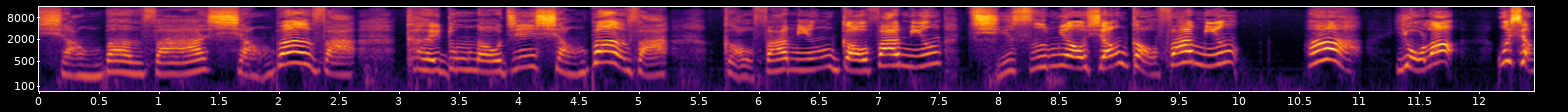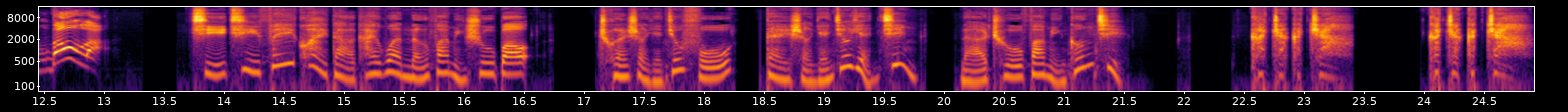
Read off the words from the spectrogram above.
想办法，想办法，开动脑筋想办法，搞发明，搞发明，奇思妙想搞发明。啊，有了！我想到了。琪琪飞快打开万能发明书包，穿上研究服，戴上研究眼镜，拿出发明工具，咔嚓咔嚓，咔嚓咔嚓，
